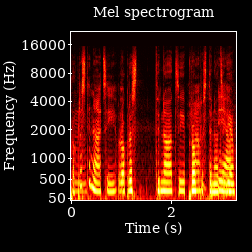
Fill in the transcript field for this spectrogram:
Prokrastinācija. Prokrastinācija, prokrastinācija. Jā. Jā.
